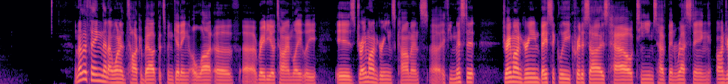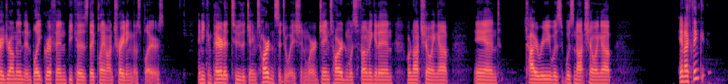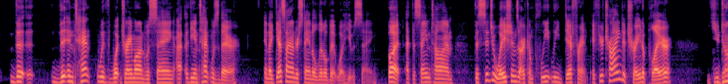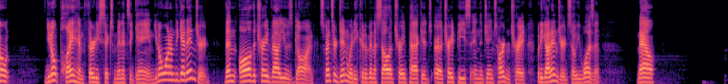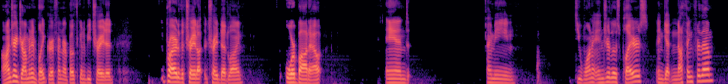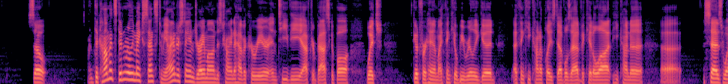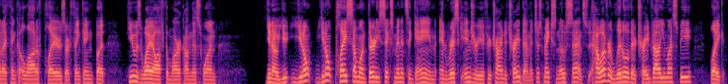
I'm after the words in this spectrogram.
another thing that i wanted to talk about that's been getting a lot of uh, radio time lately is draymond green's comments uh, if you missed it draymond green basically criticized how teams have been resting andre drummond and blake griffin because they plan on trading those players and he compared it to the James Harden situation where James Harden was phoning it in or not showing up and Kyrie was was not showing up. And I think the the intent with what Draymond was saying, I, the intent was there. And I guess I understand a little bit what he was saying. But at the same time, the situations are completely different. If you're trying to trade a player, you don't you don't play him 36 minutes a game. You don't want him to get injured then all the trade value is gone. Spencer Dinwiddie could have been a solid trade package or a trade piece in the James Harden trade, but he got injured, so he wasn't. Now, Andre Drummond and Blake Griffin are both going to be traded prior to the trade uh, trade deadline or bought out. And I mean, do you want to injure those players and get nothing for them? So, the comments didn't really make sense to me. I understand Draymond is trying to have a career in TV after basketball, which good for him. I think he'll be really good. I think he kind of plays devil's advocate a lot. He kind of uh, says what I think a lot of players are thinking, but he was way off the mark on this one. You know, you, you don't you don't play someone 36 minutes a game and risk injury if you're trying to trade them. It just makes no sense. However little their trade value must be, like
